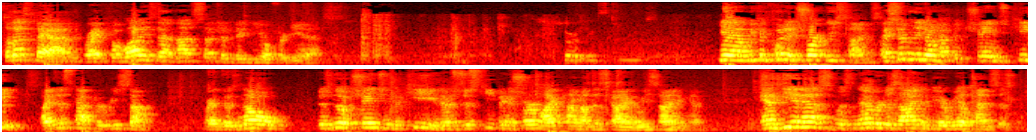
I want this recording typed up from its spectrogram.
so that's bad, right? But why is that not such a big deal for DNS? Yeah, we can put in short lease times. I certainly don't have to change keys. I just have to resign. Right? There's no there's no changing the key. There's just keeping a short lifetime on this guy and resigning him. And DNS was never designed to be a real-time system.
